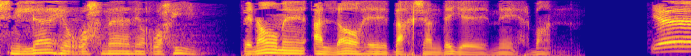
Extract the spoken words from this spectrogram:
بسم الله الرحمن الرحیم به نام الله بخشنده مهربان. يا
